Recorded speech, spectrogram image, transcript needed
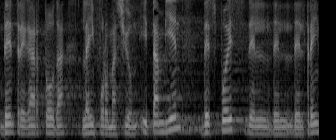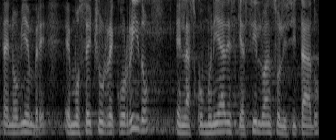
de entregar toda la información. Y también después del, del, del 30 de noviembre hemos hecho un recorrido en las comunidades que así lo han solicitado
